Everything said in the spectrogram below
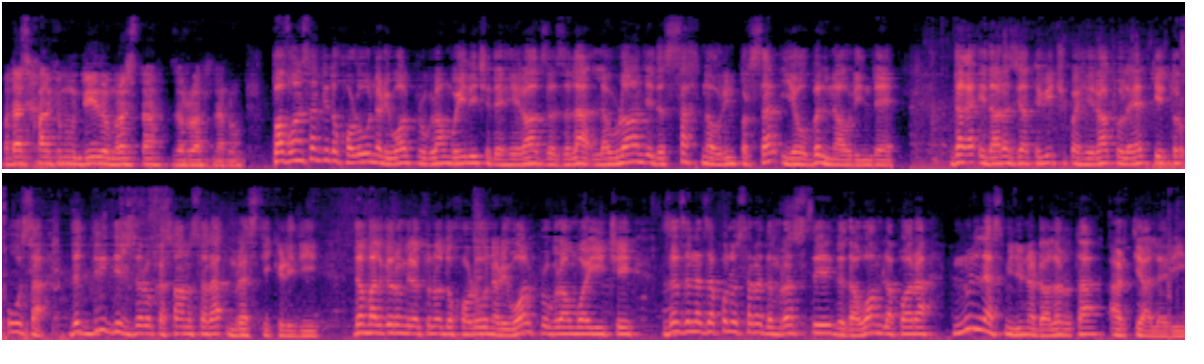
په داسې حال کې موږ ډېرو مرسته ضرورت لرو. په افغانستان کې د خوړو نړیوال پروګرام ویلي چې د هرات زلزله له وړاندې د سخت ناورین پر سر یو بل ناورین دی دغه اداره زیاتوي چې په هرات ولایت کې تر اوسه د 30 زرو کسانو سره مرستې کړې دي د ملګرو ملتونو د خوړو نړیوال پروګرام وایي چې زلزلې ځپلو سره د مرستې د دوام لپاره 19 میلیونه ډالر ته اړتیا لري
